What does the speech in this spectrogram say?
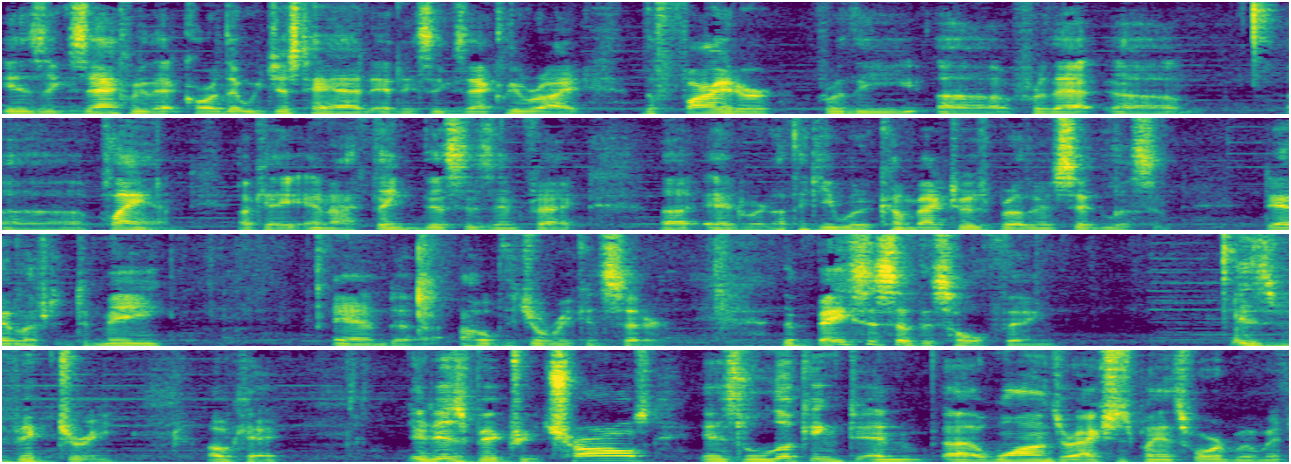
is exactly that card that we just had, and it's exactly right. The fighter for the uh, for that uh, uh, plan. Okay, and I think this is in fact Edward. I think he would have come back to his brother and said, "Listen, Dad left it to me, and I hope that you'll reconsider." The basis of this whole thing is victory. Okay, it is victory. Charles is looking to, and uh, wands are actions, plans, forward movement.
